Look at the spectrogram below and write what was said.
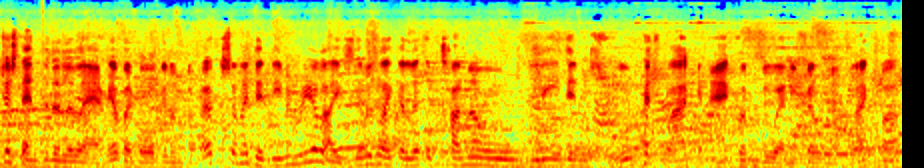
just entered a little area by Borgin and Burkes and I didn't even realise there was like a little tunnel leading through, pitch black and there, couldn't do any filming like, but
